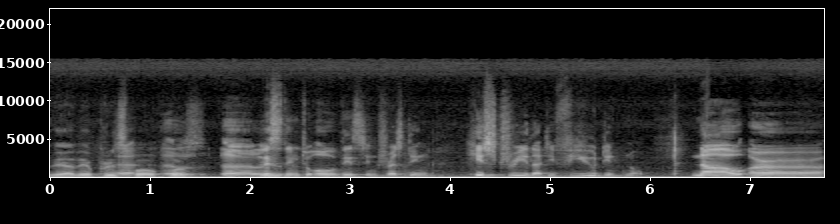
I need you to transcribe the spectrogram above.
yeah, the principle, of uh, course. uh, listening to all this interesting history that if you didn't know. Now, uh,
